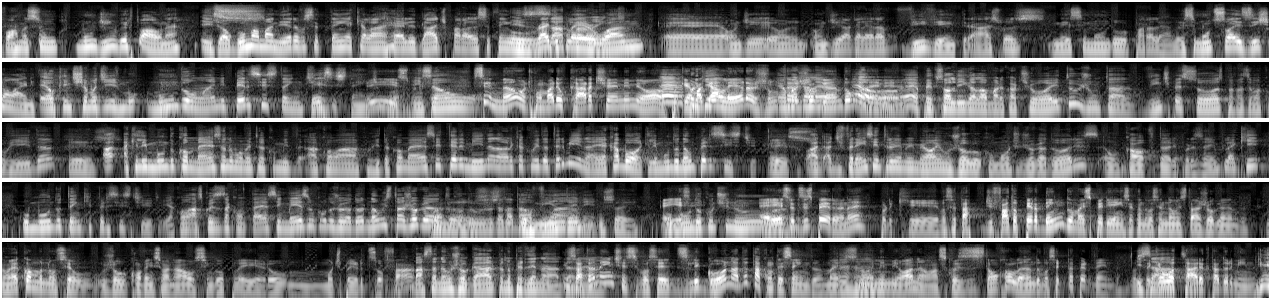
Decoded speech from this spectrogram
forma-se um mundinho virtual, né? Isso. De alguma maneira você tem aquela realidade paralela. Você tem o Red Exatamente. Player One, é, onde, onde a galera vive, entre aspas, nesse mundo paralelo. Esse mundo só existe online. É o que a gente chama de mu- mundo online persistente. Persistente. Isso. Então. Se não, tipo, Mario Kart é MMO, É, porque, é uma porque galera junta é uma galera- jogando é, online. o- né? É, o pessoal liga lá o Mario Kart 8, junta 20 pessoas pra fazer uma corrida. Isso. A- aquele mundo começa no momento que a, comida- a a corrida começa e termina na hora que a corrida termina. E acabou. Aquele mundo não persiste. Isso. A, a diferença entre um MMO e um jogo com um monte de jogadores, um Call of Duty, por exemplo, é que o mundo tem que persistir. E a- as coisas acontecem mesmo quando o jogador não está jogando, quando, o jogador está está dormindo, offline. isso aí. É o esse- mundo continua. É esse o desespero, né? Porque você tá, de fato, perdendo uma experiência quando você não está jogando. Não é como no seu jogo convencional, single player ou multiplayer de sofá. Basta não jogar pra não perder nada. né? Exatamente. Se você desligou, nada tá acontecendo. Mas Aham. no MMO, não. As coisas estão rolando. Você que tá perdendo. Você que é Exato. o otário que tá dormindo.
